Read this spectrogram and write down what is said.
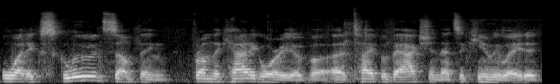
what excludes something from the category of a, uh, a, type of action that's accumulated,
